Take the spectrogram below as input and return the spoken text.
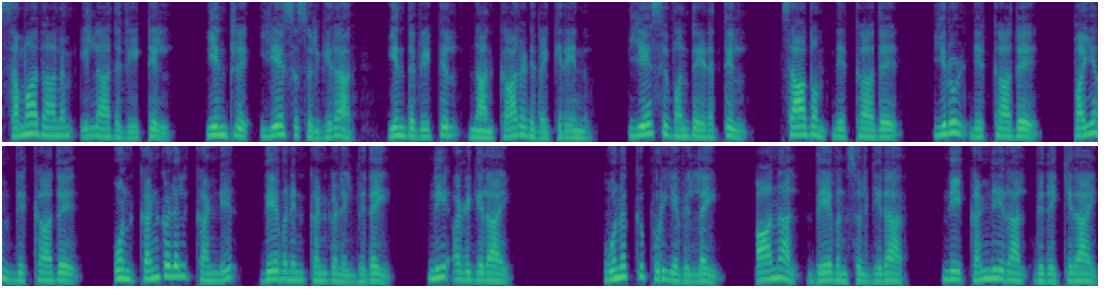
சமாதானம் இல்லாத வீட்டில் இன்று இயேசு சொல்கிறார் இந்த வீட்டில் நான் காலடி வைக்கிறேன். இயேசு வந்த இடத்தில் சாபம் நிற்காது இருள் நிற்காது பயம் நிற்காது. உன் கண்களில் கண்ணீர் தேவனின் கண்களில் விதை. நீ அழுகிறாய். உனக்கு புரியவில்லை. ஆனால் தேவன் சொல்கிறார் நீ கண்ணீரால் விதைக்கிறாய்.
